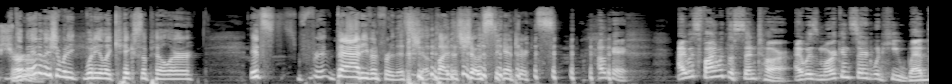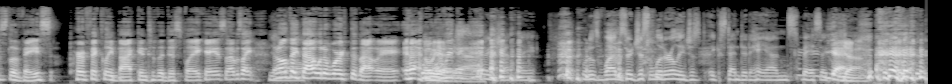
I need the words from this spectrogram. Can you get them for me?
Sure. The animation when he when he like kicks the pillar, it's bad even for this show by this show standards. okay, I was fine with the centaur. I was more concerned when he webs the vase perfectly back into the display case. And I was like, I don't think that would have worked it that way. Oh, yeah. Everything- Yeah. Very gently. When his webs are just literally just extended hands, basically. Yeah. yeah.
